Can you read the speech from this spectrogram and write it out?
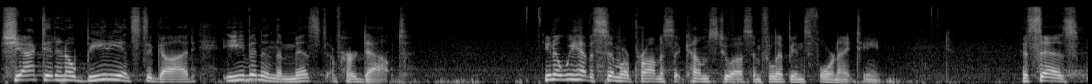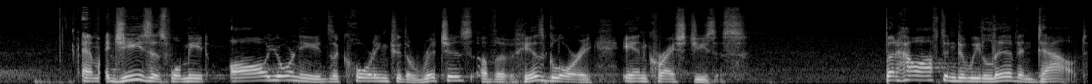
She acted in obedience to God, even in the midst of her doubt. You know, we have a similar promise that comes to us in Philippians 4:19. It says, "And my Jesus will meet all your needs according to the riches of the, his glory in Christ Jesus." But how often do we live in doubt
